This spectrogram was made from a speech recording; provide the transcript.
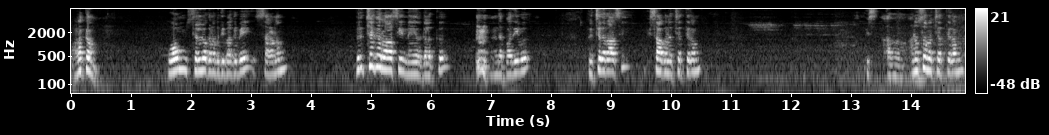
வணக்கம். ஓம் செல்வ கணபதி பகவே சரணம். விருச்சக ராசி நேயர்களுக்கு இந்த பதிவு. விருச்சக ராசி விசாக நட்சத்திரம். விஸ் அனுச நட்சத்திரம்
